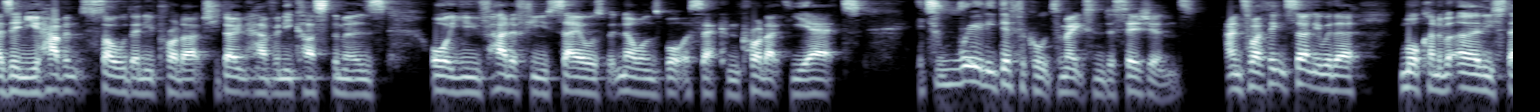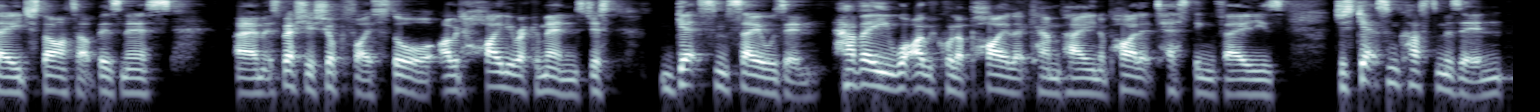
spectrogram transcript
as in you haven't sold any products, you don't have any customers, or you've had a few sales but no one's bought a second product yet, it's really difficult to make some decisions. And so I think certainly with a more kind of early stage startup business, um, especially a Shopify store, I would highly recommend just get some sales in, have a what I would call a pilot campaign, a pilot testing phase. Just get some customers in,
